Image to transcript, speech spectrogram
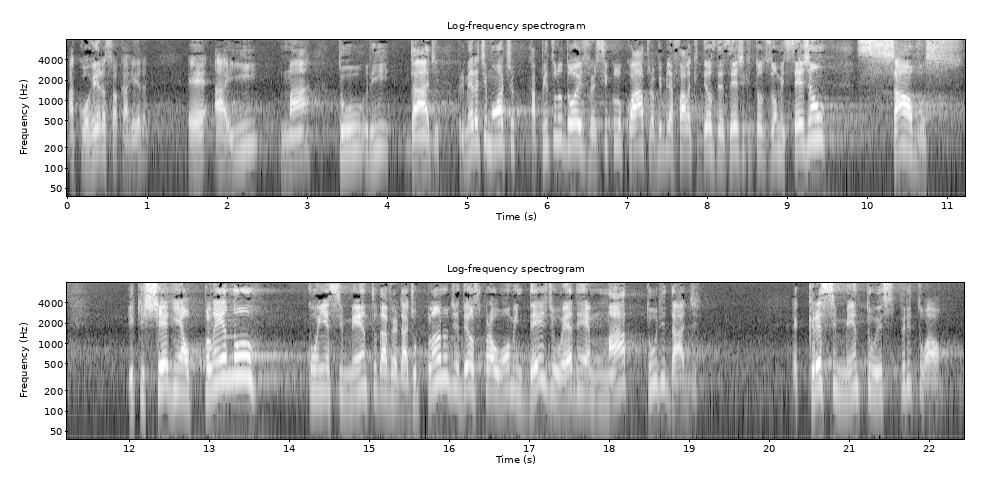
a correr a sua carreira, é a imaturidade. 1 Timóteo, capítulo 2, versículo 4, a Bíblia fala que Deus deseja que todos os homens sejam salvos e que cheguem ao pleno conhecimento da verdade. O plano de Deus para o homem desde o Éden é maturidade, é crescimento espiritual,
